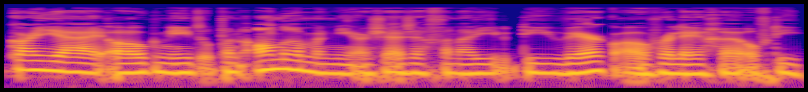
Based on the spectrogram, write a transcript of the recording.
Kan jij ook niet op een andere manier, als jij zegt van nou, die, die werkoverleggen of die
